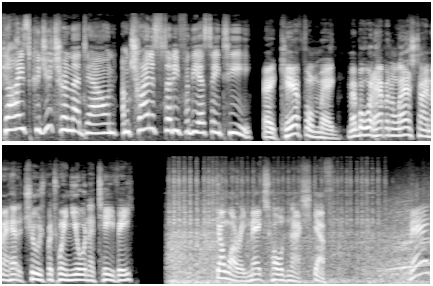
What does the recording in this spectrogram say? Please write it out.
Guys, could you turn that down? I'm trying to study for the SAT. Hey, careful, Meg. Remember what happened the last time I had to choose between you and a TV? Don't worry, Meg's holding our stuff. Meg!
